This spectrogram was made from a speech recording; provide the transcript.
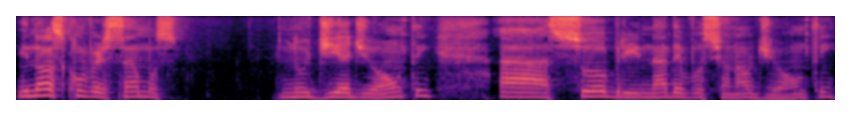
E nós conversamos no dia de ontem, ah, sobre, na devocional de ontem,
